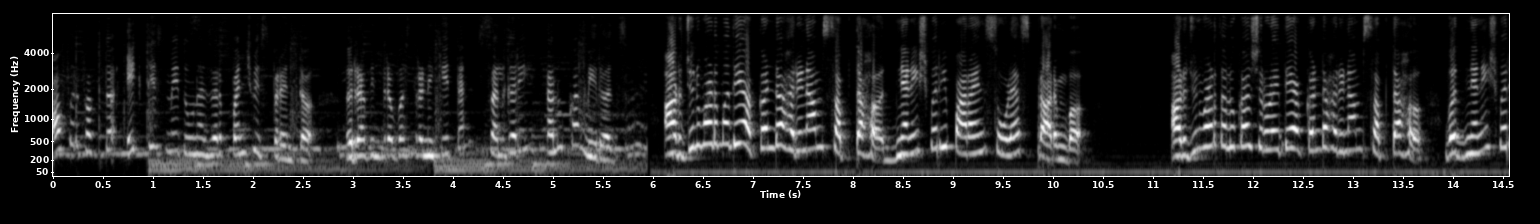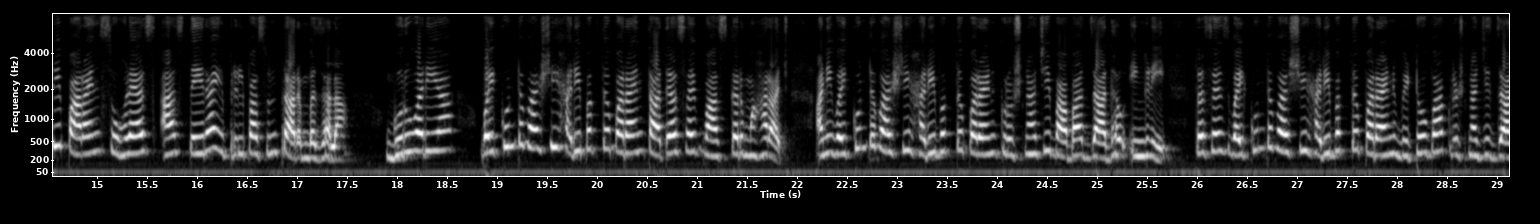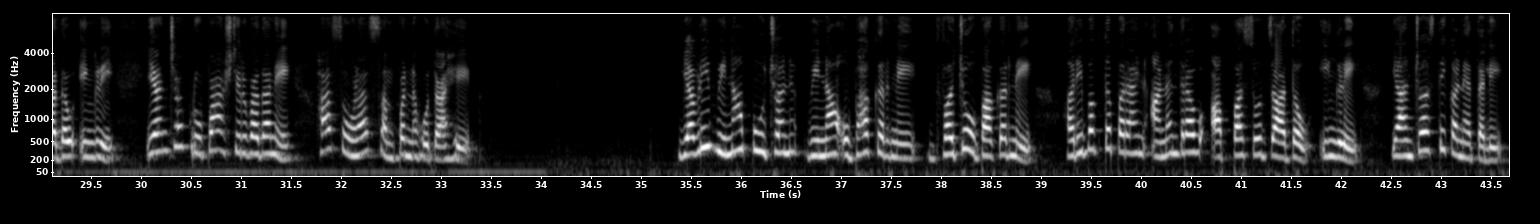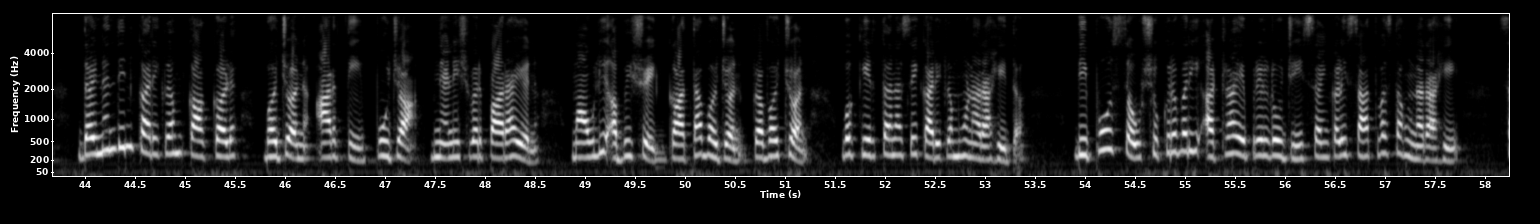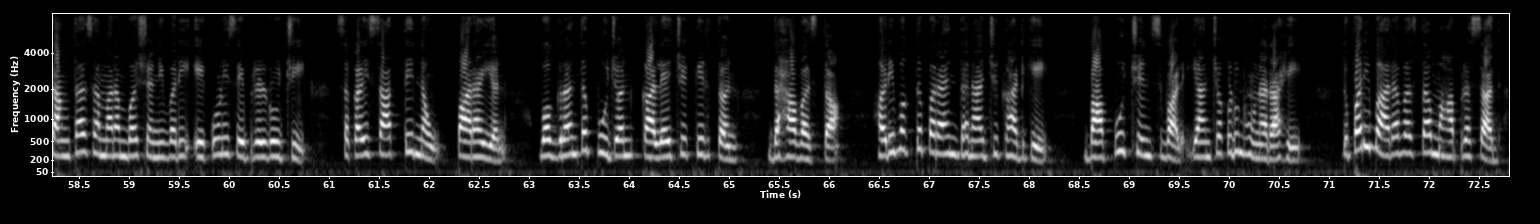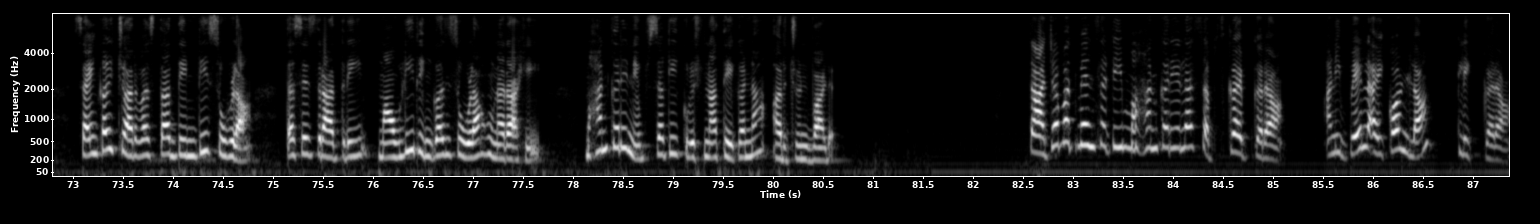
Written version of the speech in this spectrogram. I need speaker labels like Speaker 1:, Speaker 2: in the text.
Speaker 1: Offer फक्त एकतीस मे दोन हजार पंचवीसपर्यंत. रवींद्र वस्त्र निकेतन सलगरी तालुका मिरज. अर्जुनवाडमध्ये अखंड हरिनाम सप्ताह ज्ञानेश्वरी पारायण सोहळ्यास प्रारंभ. अर्जुनवाड तालुका शिरोळ येथे अखंड हरिनाम सप्ताह व ज्ञानेश्वरी पारायण सोहळ्यास आज तेरा एप्रिलपासून प्रारंभ झाला. गुरुवारी वैकुंठवाशी हरिभक्त परायण तात्यासाहेब वासकर महाराज आणि वैकुंठवाशी हरिभक्त परायण कृष्णाजी बाबा जाधव इंगळी तसेच वैकुंठवाशी हरिभक्त परायण विठोबा कृष्णाजी जाधव इंगळी यांच्या कृपा आशीर्वादाने हा सोहळा संपन्न होत आहे.
Speaker 2: यावेळी विना पूजन विना उभा करणे ध्वज उभा करणे हरिभक्त परायण आनंदराव आप्पासो जाधव इंगळे यांच्या हस्ते करण्यात आले. दैनंदिन कार्यक्रम काकड भजन आरती पूजा ज्ञानेश्वर पारायण माऊली अभिषेक गाता भजन प्रवचन व कीर्तनाचे कार्यक्रम होणार आहेत. दीपोत्सव शुक्रवारी अठरा एप्रिल रोजी सायंकाळी सात वाजता होणार आहे. सांगता समारंभ शनिवारी एकोणीस एप्रिल रोजी सकाळी सात ते नऊ पारायण व ग्रंथपूजन काल्याचे कीर्तन दहा वाजता. हरिभक्तपरायण धनाजी घाटगे बापू चिंचवाड यांच्याकडून होणार आहे. दुपारी बारा वाजता महाप्रसाद सायंकाळी चार वाजता दिंडी सोहळा तसेच रात्री माऊली रिंगण सोहळा होणार आहे. महानकरी न्यूजसाठी कृष्णा थेगन्ना अर्जुन वाड. ताज्या बातम्यांसाठी महानकरीला सबस्क्राईब करा आणि बेल आयकॉनला क्लिक करा.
